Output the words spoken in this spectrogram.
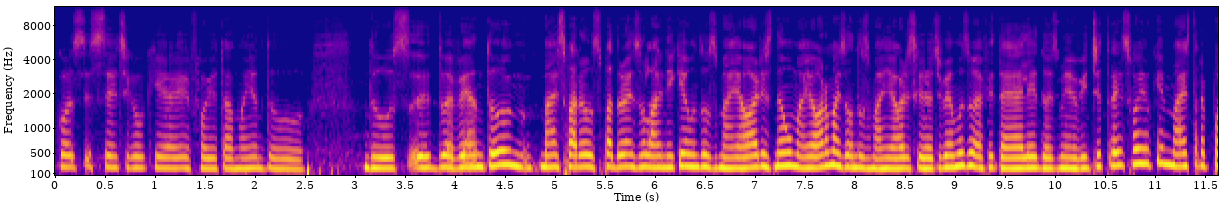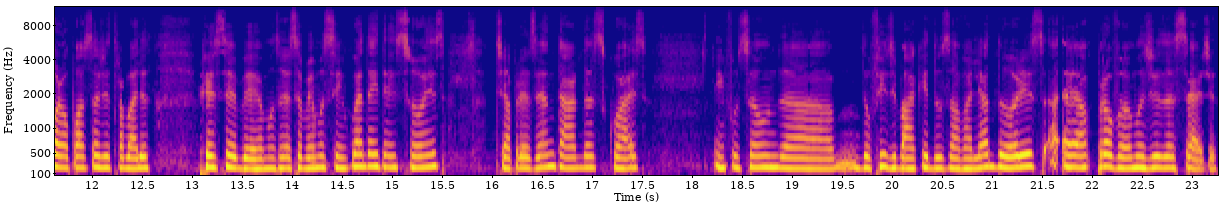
consistente com o que foi o tamanho do dos, eh, do evento, mas para os padrões do LACNIC é um dos maiores, não o maior, mas um dos maiores que já tivemos. O FTL 2023 foi o que mais propostas de trabalho recebemos. Recebemos 50 intenções de apresentar, das quais em função da, do feedback dos avaliadores, é, aprovamos 17.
